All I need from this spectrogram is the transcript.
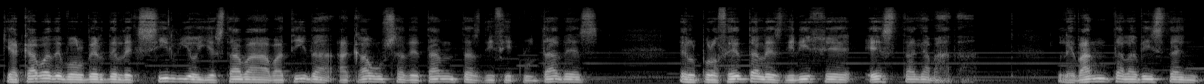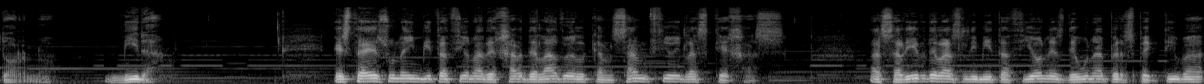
que acaba de volver del exilio y estaba abatida a causa de tantas dificultades, el profeta les dirige esta llamada. Levanta la vista en torno, mira. Esta es una invitación a dejar de lado el cansancio y las quejas, a salir de las limitaciones de una perspectiva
